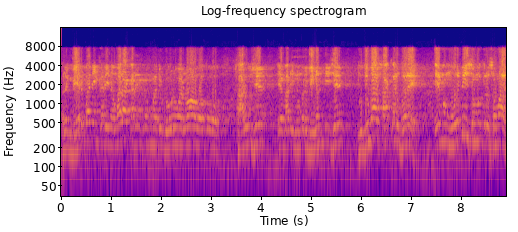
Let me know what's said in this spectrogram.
એટલે મહેરબાની કરીને અમારા કાર્યક્રમમાં જો દોરવા ન આવો તો સારું છે, એ મારી નમ્ર વિનંતી છે. દૂધમાં સાકર ભરે એમ મોરબી સમગ્ર સમાજ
